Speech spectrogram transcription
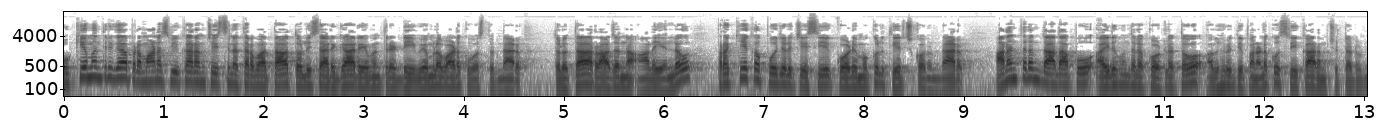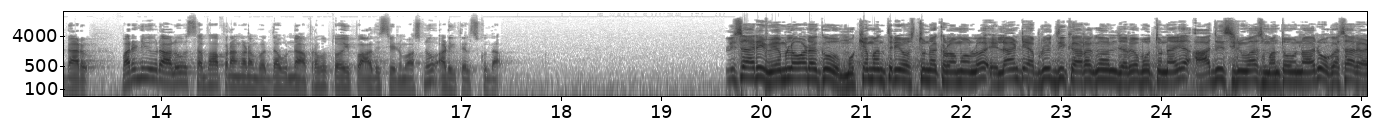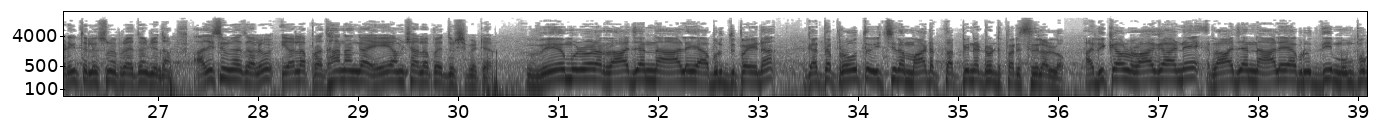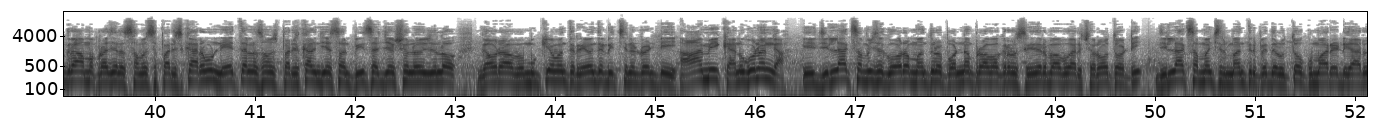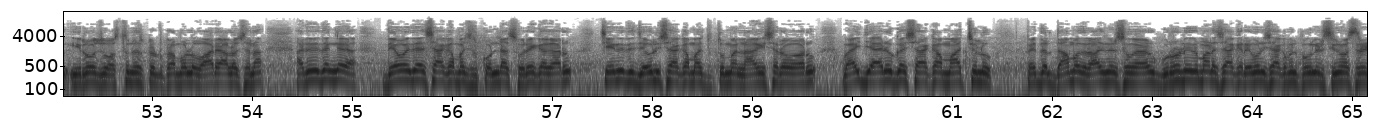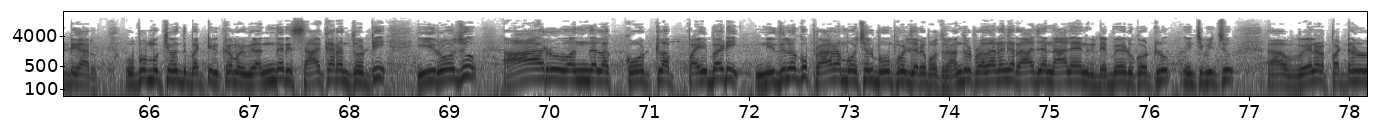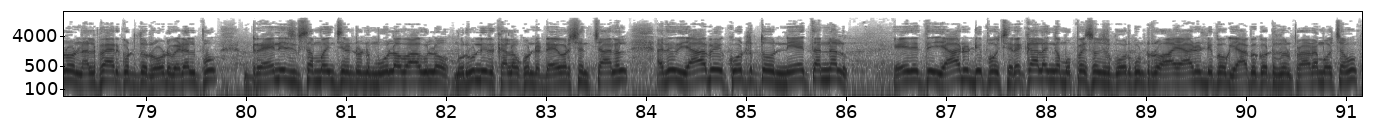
ముఖ్యమంత్రిగా ప్రమాణ స్వీకారం చేసిన తర్వాత తొలిసారిగా రేవంత్ రెడ్డి వేములవాడకు వస్తున్నారు. తొలుత రాజన్న ఆలయంలో ప్రత్యేక పూజలు చేసి కోడిముక్కులు తీర్చుకోనున్నారు. అనంతరం దాదాపు ఐదు వందల కోట్లతో అభివృద్ధి పనులకు శ్రీకారం చుట్టనున్నారు. మరిన్ని వివరాలు సభా ప్రాంగణం వద్ద ఉన్న ప్రభుత్వ వైపు ఆది శ్రీనివాస్ను అడిగి తెలుసుకుందాం. తొలిసారి వేములవాడకు ముఖ్యమంత్రి వస్తున్న క్రమంలో ఎలాంటి అభివృద్ధి కార్యక్రమాలు జరగబోతున్నాయి ఆది శ్రీనివాస్ మనతో ఉన్నారు. ఒకసారి అడిగి తెలుసుకునే ప్రయత్నం చేద్దాం. ఆది శ్రీనివాస్ గారు ఇవాళ ప్రధానంగా ఏ అంశాలపై దృష్టి పెట్టారు? వేములవాడ రాజన్న ఆలయ అభివృద్ధి పైన గత ప్రభుత్వం ఇచ్చిన మాట తప్పినటువంటి పరిస్థితులలో అధికారులు రాగానే రాజన్న ఆలయ అభివృద్ధి ముంపు గ్రామ ప్రజల సమస్య పరిష్కారం నేతల సమస్య పరిష్కారం చేస్తామని పీసీ అధ్యక్షుల రోజులో గౌరవ ముఖ్యమంత్రి రేవంత్ రెడ్డి ఇచ్చినటువంటి హామీకి అనుగుణంగా ఈ జిల్లాకు సంబంధించిన గౌరవ మంత్రులు పొన్నం ప్రభాకర్ శ్రీధర్ బాబు గారి చొరవతోటి జిల్లాకు సంబంధించిన మంత్రి పెద్దలు ఉత్తమ్ కుమార్ రెడ్డి గారు ఈ రోజు వస్తున్న క్రమంలో వారి ఆలోచన. అదేవిధంగా దేవాదాయ శాఖ మంత్రి కొండా సురేఖ గారు చేనేత జౌలి శాఖ మంత్రి తుమ్మల నాగేశ్వరరావు గారు వైద్య ఆరోగ్య శాఖ మార్చులు పెద్దలు దామోదర రాజనరసింహ గారు గృహ నిర్మాణ శాఖ రెవెన్యూ శాఖ మంత్రి పొంగులేటి శ్రీనివాసరెడ్డి గారు ఉప ముఖ్యమంత్రి బట్టి విక్రమ వీరందరి సహకారంతో ఈరోజు ఆరు వందల కోట్ల పైబడి నిధులకు ప్రారంభోత్సవాలు భూమి పూజలు జరగబోతున్నాయి. అందులో ప్రధానంగా రాజన్న ఆలయానికి డెబ్బై ఏడు కోట్లు ఇంచుమించు వేల పట్టణంలో నలభై ఆరు కోట్లతో రోడ్డు వెడల్పు డ్రైనేజీకి సంబంధించినటువంటి మూలవాగులో మురుగునీరు కలవకుండా డైవర్షన్ ఛానల్ అదే యాభై కోట్లతో నేతన్నలు ఏదైతే యాడు డిపో చిరకాలంగా ముప్పై సంవత్సరాలు కోరుకుంటారో ఆ యాడు డిపోకి యాభై కోట్లతో ప్రారంభోత్సవం.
